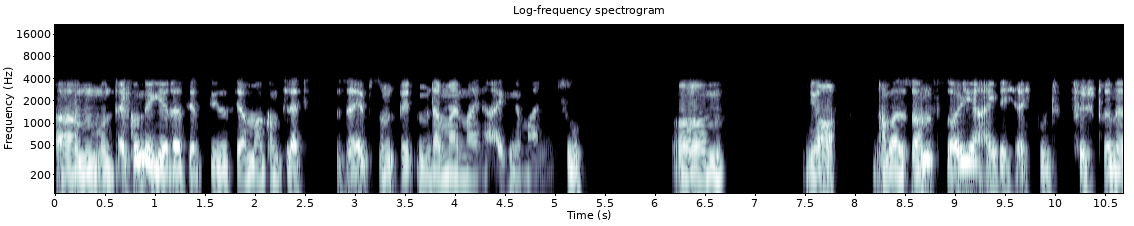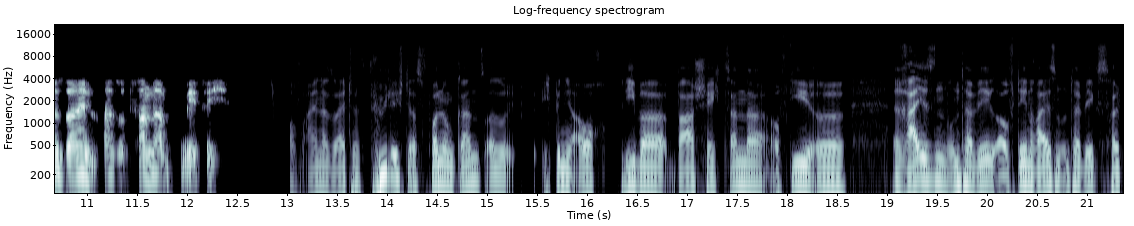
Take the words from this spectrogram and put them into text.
Ähm, und erkundige das jetzt dieses Jahr mal komplett selbst und bitte mir da mal meine eigene Meinung zu. Ähm, ja, aber sonst soll hier eigentlich recht gut Fisch drinne sein, also Zandermäßig. Auf einer Seite fühle ich das voll und ganz. Also ich bin ja auch lieber Bar Schecht Zander auf die äh, Reisen unterwegs, auf den Reisen unterwegs, halt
